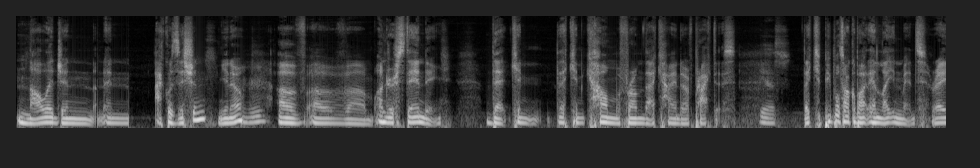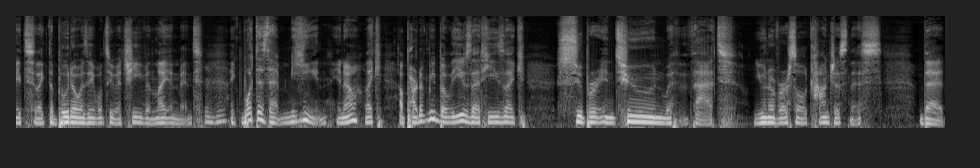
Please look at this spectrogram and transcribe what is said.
knowledge and and acquisition, you know, of of um, understanding that can that can come from that kind of practice. Yes. like people talk about enlightenment right? Like the buddha was able to achieve enlightenment. Like what does that mean you know? Like a part of me believes that he's like super in tune with that universal consciousness that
